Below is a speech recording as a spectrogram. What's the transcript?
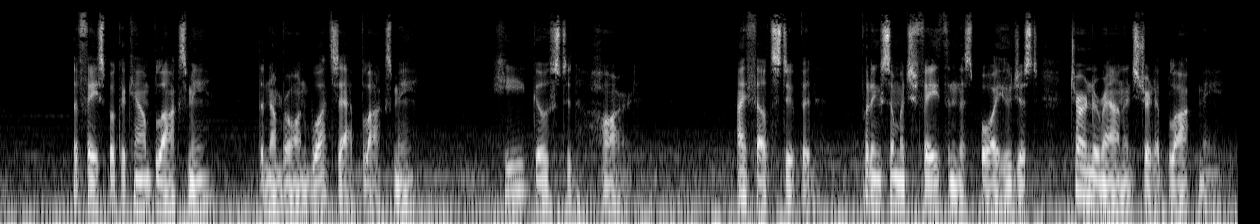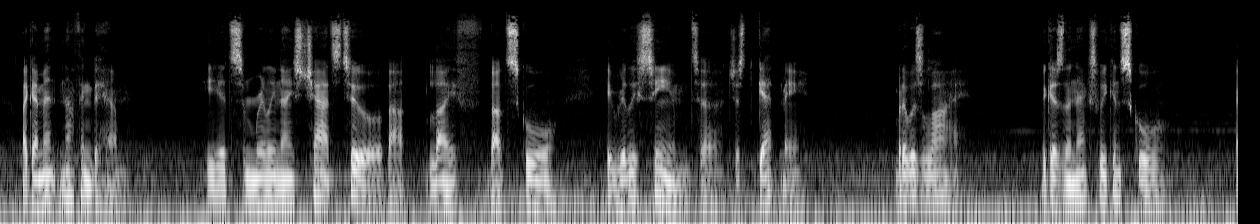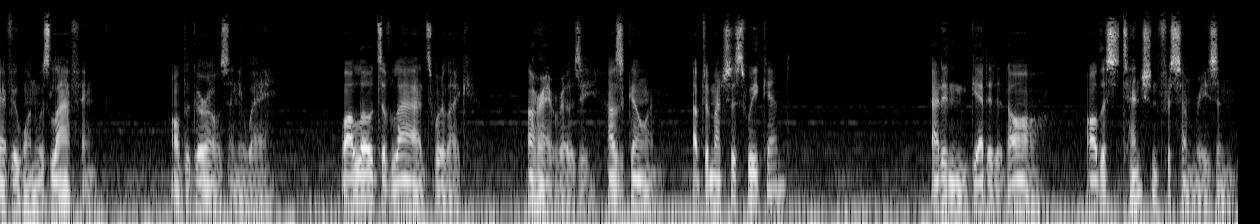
The Facebook account blocks me, the number on WhatsApp blocks me. He ghosted hard. I felt stupid, putting so much faith in this boy who just turned around and straight up blocked me, like I meant nothing to him. He had some really nice chats too about life, about school. He really seemed to just get me. But it was a lie. Because the next week in school, everyone was laughing. All the girls, anyway. While loads of lads were like, Alright, Rosie, how's it going? Up to much this weekend? I didn't get it at all. all this attention for some reason.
